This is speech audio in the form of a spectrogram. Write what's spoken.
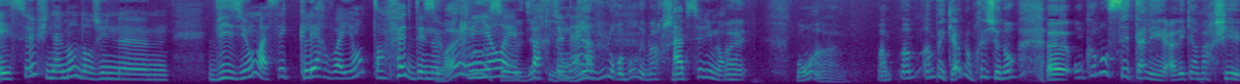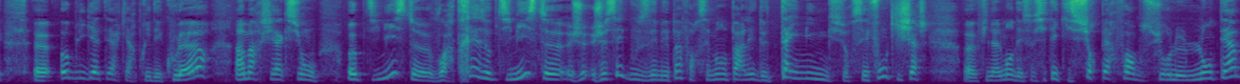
Et ce, finalement, dans une euh, vision assez clairvoyante en fait de nos hein, clients ça veut et dire partenaires. Ils ont bien vu le rebond des marchés. Absolument. Bon, euh, Impeccable, impressionnant. Euh, on commence cette année avec un marché euh, obligataire qui a repris des couleurs, un marché action optimiste, euh, voire très optimiste. Je, sais que vous n'aimez pas forcément parler de timing sur ces fonds qui cherchent finalement des sociétés qui surperforment sur le long terme,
